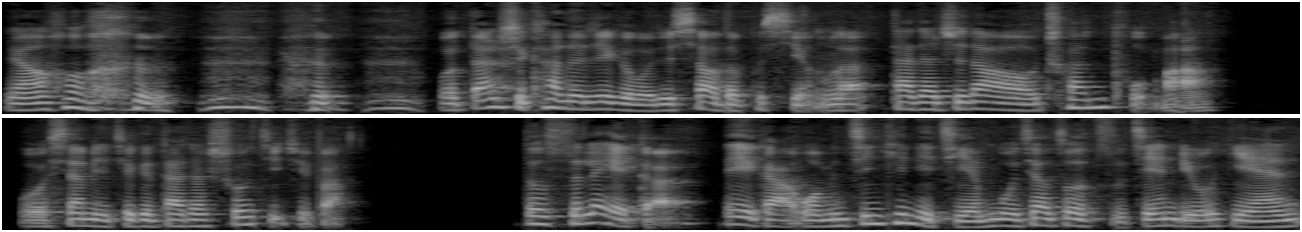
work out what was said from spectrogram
然后，我当时看到这个，我就笑的不行了。大家知道川普吗？我下面就跟大家说几句吧。都是那个那个。我们今天的节目叫做《指尖流年》，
